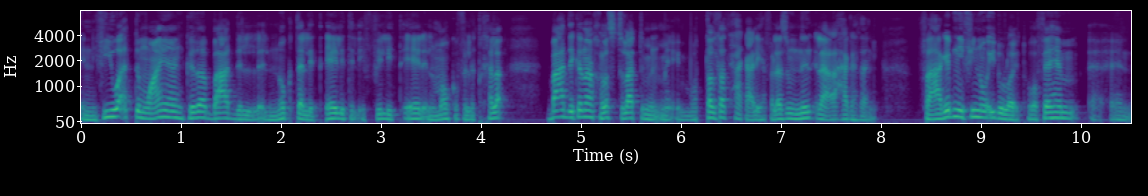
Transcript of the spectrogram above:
إن في وقت معين كده بعد ال- النكتة اللي اتقالت الافيه اللي اتقال الموقف اللي اتخلق بعد كده أنا خلاص طلعت من بطلت أضحك عليها فلازم ننقل على حاجة تانية. فعجبني فيه إنه إيده light هو فاهم آه،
